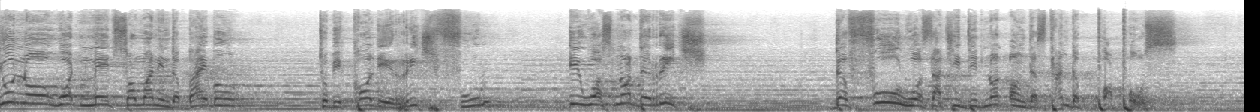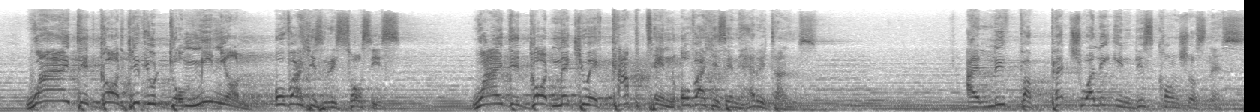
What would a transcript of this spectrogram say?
you know what made someone in the Bible to be called a rich fool? It was not the rich. The fool was that he did not understand the purpose. Why did God give you dominion over his resources? Why did God make you a captain over his inheritance? I live perpetually in this consciousness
